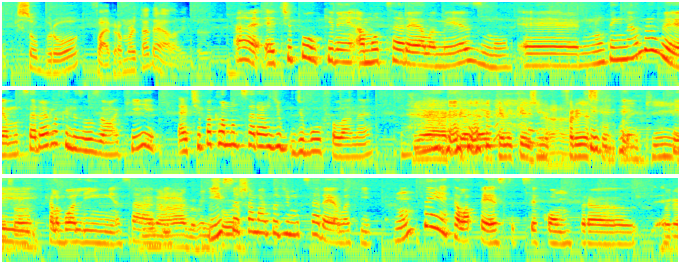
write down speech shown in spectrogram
o que sobrou vai pra mortadela. Ah, é tipo que nem a mozzarella mesmo, é, não tem nada a ver. A mozzarella que eles usam aqui é tipo aquela mozzarella de, de búfala, né? Que é aquele, aquele queijinho fresco, branquinho, Que- sabe? aquela bolinha, Vem sabe? na água, vem Isso é chamado de mozzarella aqui. Não tem aquela peça que você compra é, Pra-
